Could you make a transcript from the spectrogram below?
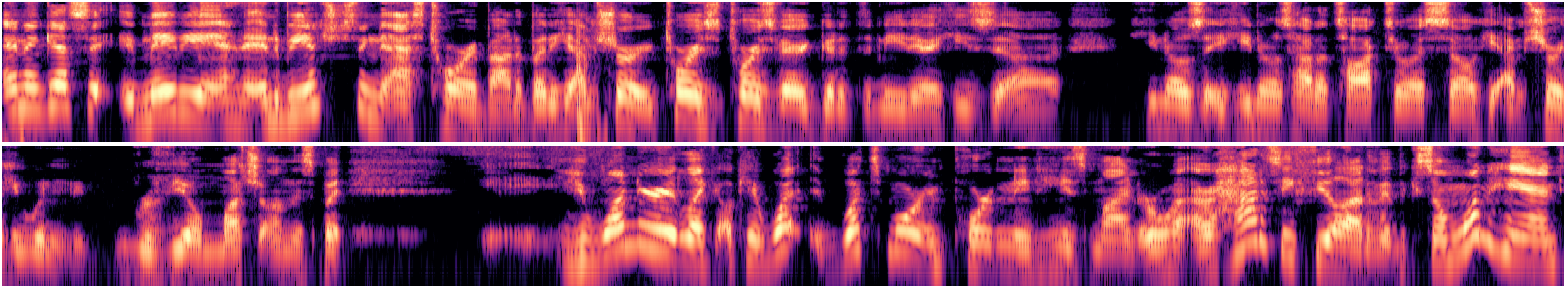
and I guess it, maybe, and, it'd be interesting to ask Torrey about it. But he, I'm sure Tori's Torrey's very good at the media. He's uh, he knows he knows how to talk to us, so he, I'm sure he wouldn't reveal much on this. But you wonder like okay what what's more important in his mind or, or how does he feel out of it because on one hand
